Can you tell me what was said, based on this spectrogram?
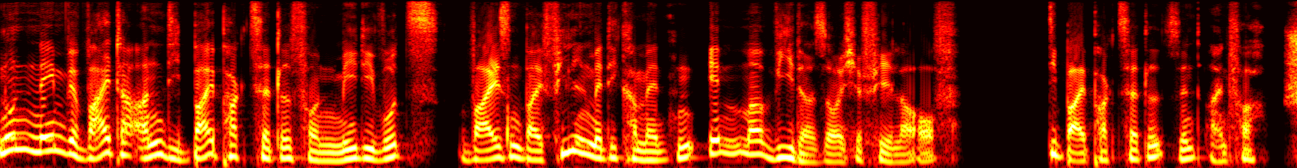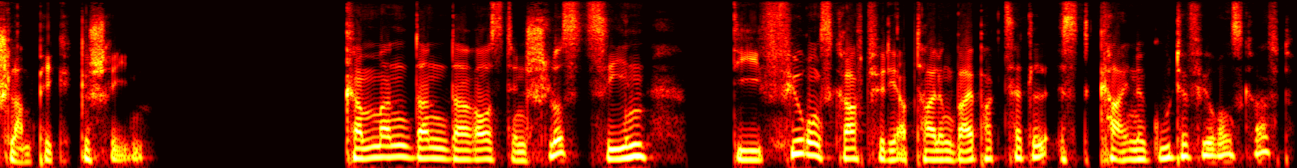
Nun nehmen wir weiter an, die Beipackzettel von Mediwoods weisen bei vielen Medikamenten immer wieder solche Fehler auf. Die Beipackzettel sind einfach schlampig geschrieben. Kann man dann daraus den Schluss ziehen, die Führungskraft für die Abteilung Beipackzettel ist keine gute Führungskraft?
